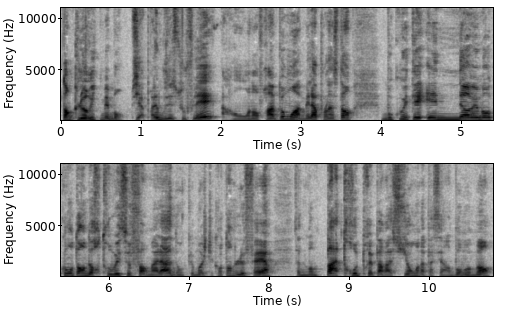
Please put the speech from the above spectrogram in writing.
Tant que le rythme est bon. Si après vous essoufflez, on en fera un peu moins. Mais là, pour l'instant, beaucoup étaient énormément contents de retrouver ce format-là. Donc moi, j'étais content de le faire. Ça ne demande pas trop de préparation. On a passé un bon moment.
